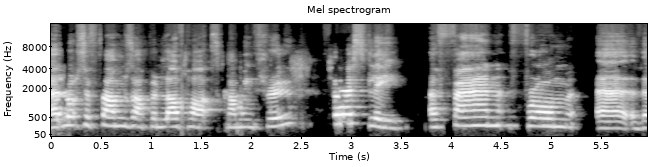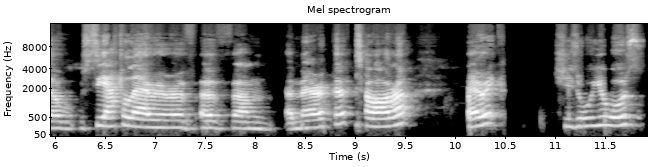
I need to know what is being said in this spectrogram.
Uh, lots of thumbs up and love hearts coming through. Firstly, a fan from uh, the Seattle area of, of um, America, Tara. Eric, she's all yours.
